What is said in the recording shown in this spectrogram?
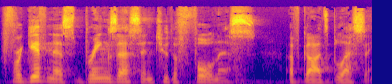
forgiveness brings us into the fullness of God's blessing.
